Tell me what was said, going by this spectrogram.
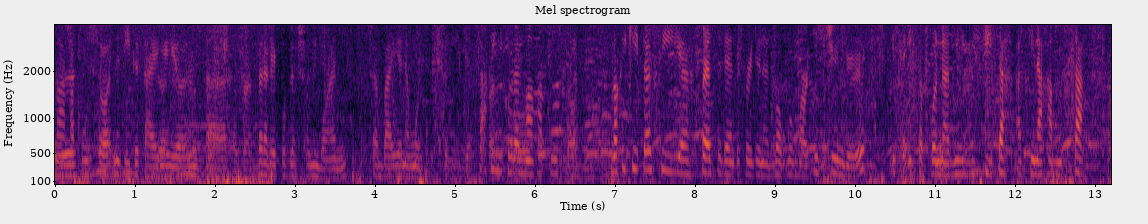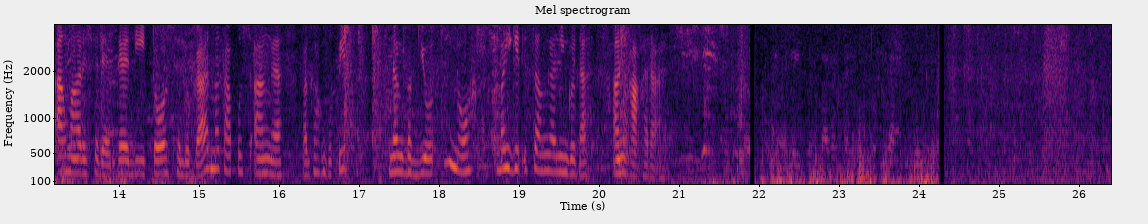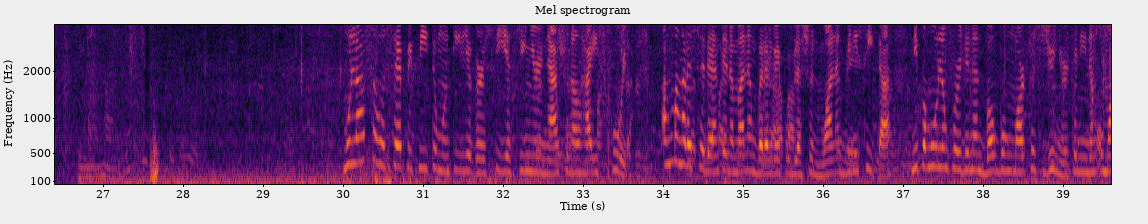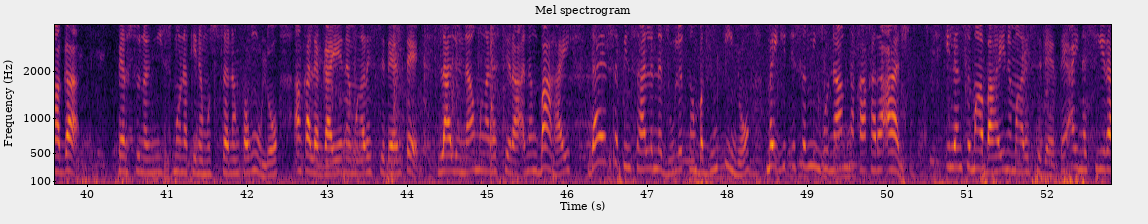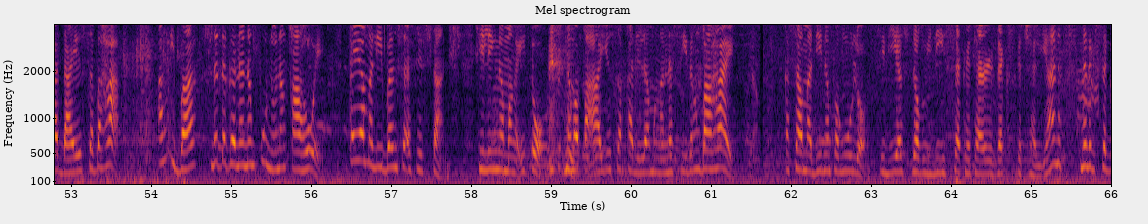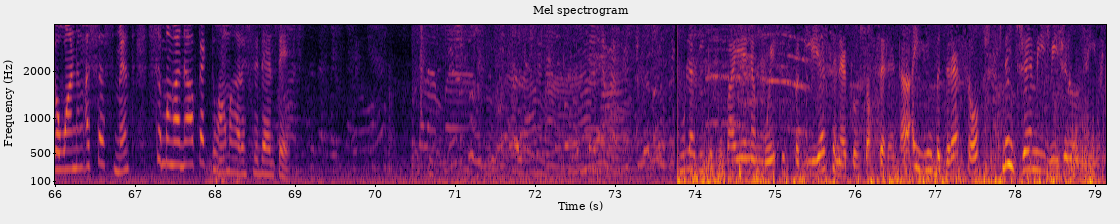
Mga kapuso, nandito tayo ngayon sa Barangay Poblacion 1 sa bayan ng Moises Padilla. Sa aking likuran mga kapuso, makikita si uh, President Ferdinand Bongbong Marcos Jr. Isa-isa po na binibisita at kinakamusta ang mga residente dito sa lugar matapos ang uh, paghagupit ng Bagyo Tino mahigit isang uh, linggo na ang nakakaraan. Mula sa Jose Pepito Montilla Garcia Senior National High School, ang mga residente naman ng Barangay Poblacion 1 ang binisita ni Pangulong Ferdinand Bongbong Marcos Jr. kaninang umaga. Personal mismo na kinamusta ng Pangulo ang kalagayan ng mga residente, lalo na ang mga nasiraan ng bahay dahil sa pinsala na dulot ng Bagyong Tino, maigit isang linggo na ang nakakaraan. Ilan sa mga bahay ng mga residente ay nasira dahil sa baha. Ang iba, nadaganan ng puno ng kahoy. Kaya maliban sa assistance, hiling ng mga ito na mapaayos ang kanilang mga nasirang bahay. Kasama din ng Pangulo, si DSWD Secretary Rex Gatchalian na nagsagawa ng assessment sa mga naapektuhang mga residente. Mula dito sa bayan ng Moises Padilla sa Negros Occidental ay padreso ng GMA Regional TV.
